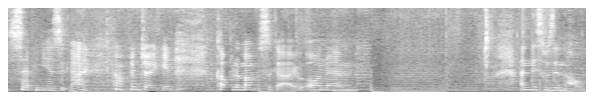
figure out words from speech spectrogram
seven years ago. I'm joking. A couple of months ago on, um, and this was in the haul.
